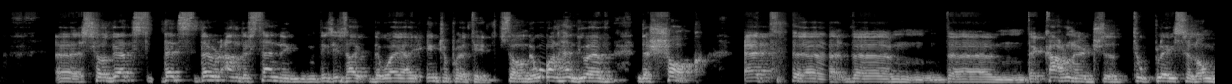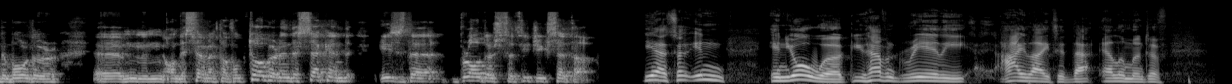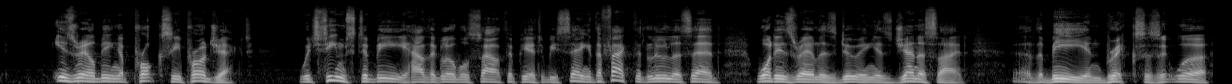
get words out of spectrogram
Uh, so that's that's their understanding. This is the way I interpret it. So on the one hand, you have the shock at uh, the, the, the carnage that took place along the border um, on the 7th of October, and the second is the broader strategic setup. Yeah, so in in your work, you haven't really highlighted that element of Israel being a proxy project, which seems to be how the global south appear to be saying it. The fact that Lula said what Israel is doing is genocide, uh, the B in BRICS, as it were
